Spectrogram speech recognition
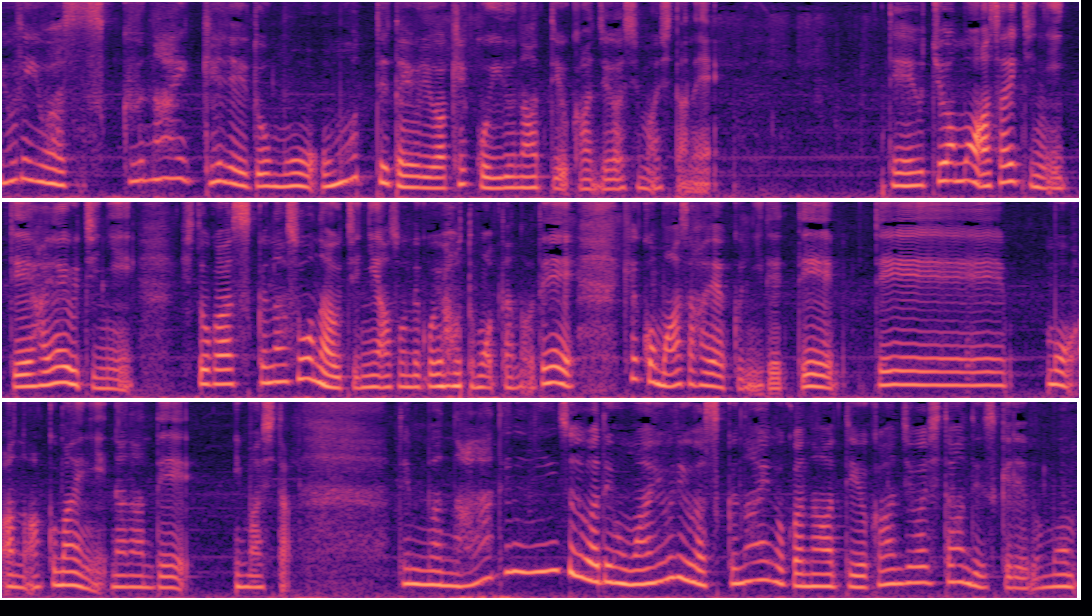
よりは少ないけれども思ってたよりは結構いるなっていう感じがしましたね。でうちはもう朝一に行って早いうちに人が少なそうなうちに遊んでこようと思ったので結構もう朝早くに出てでもうあの開く前に並んでいました。でまあ、並んでる人数はでも前よりは少ないのかなっていう感じはしたんですけれどもやっ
